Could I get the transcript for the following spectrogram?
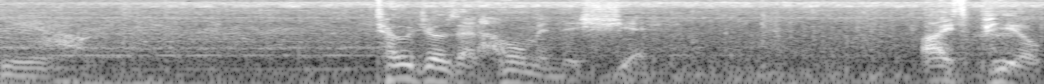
Me out. Tojo's at home in this shit. Eyes peeled.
